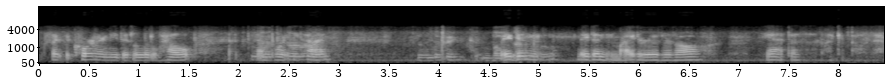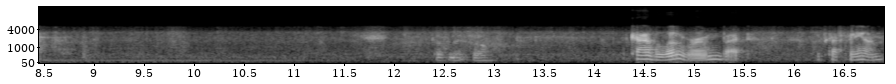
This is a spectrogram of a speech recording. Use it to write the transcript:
Looks like the corner needed a little help at some point in time. Does it look like They didn't. They didn't miter it at all. Yeah, it does look like it bows out. That's nice though. Kind of a little room, but it's got a fan.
